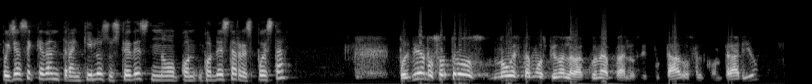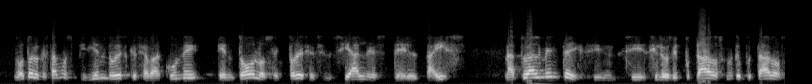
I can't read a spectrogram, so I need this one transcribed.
pues ya se quedan tranquilos ustedes no con, con esta respuesta. Pues mira, nosotros no estamos pidiendo la vacuna para los diputados, al contrario, nosotros lo que estamos pidiendo es que se vacune en todos los sectores esenciales del país. Naturalmente, si, si, los diputados, los diputados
